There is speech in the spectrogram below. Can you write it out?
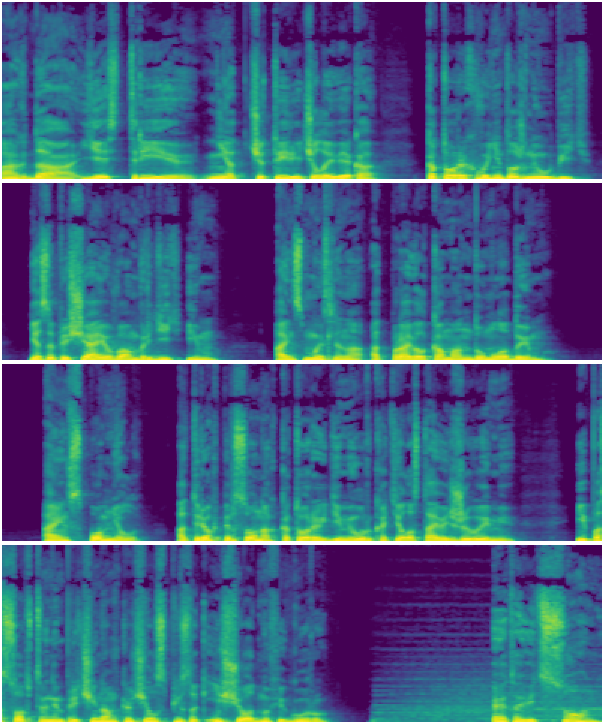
Ах да, есть три, нет, четыре человека, которых вы не должны убить. Я запрещаю вам вредить им. Айнс мысленно отправил команду молодым. Айнс вспомнил о трех персонах, которых Демиур хотел оставить живыми, и по собственным причинам включил в список еще одну фигуру. «Это ведь сон!»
